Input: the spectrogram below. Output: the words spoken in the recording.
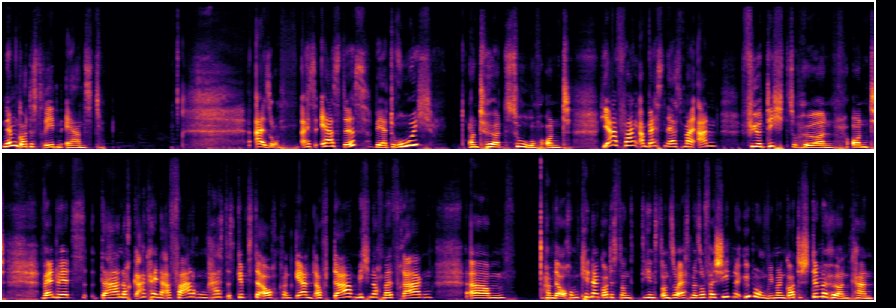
nimm Gottes Reden ernst. Also, als erstes, werd ruhig und hört zu. Und ja, fang am besten erstmal an, für dich zu hören. Und wenn du jetzt da noch gar keine Erfahrung hast, es gibt da auch, könnt gern auch da mich nochmal fragen. Ähm, haben da auch im Kindergottesdienst und so erstmal so verschiedene Übungen, wie man Gottes Stimme hören kann.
